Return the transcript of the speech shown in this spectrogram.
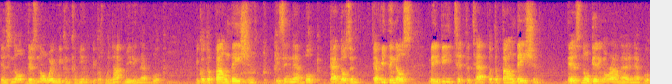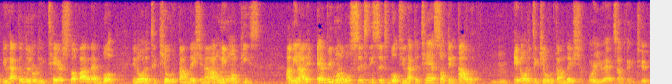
there's no there's no way we can commune because we're not reading that book. Because the foundation is in that book. That doesn't everything else may be tit for tat, but the foundation, there's no getting around that in that book. You have to literally tear stuff out of that book in order to kill the foundation. And I don't mean one piece. I mean out of every one of those 66 books, you have to tear something out of Mm-hmm. in order to kill the foundation. Or you add something too,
